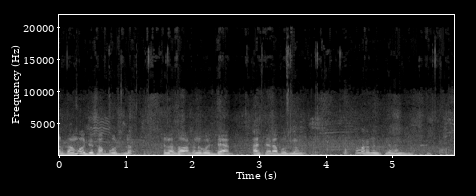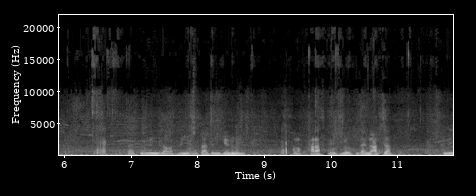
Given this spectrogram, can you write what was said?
আর দাম সব বসল। দেখ বসলাম কি যাওয়ার আমার খারাপ আচ্ছা আমি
